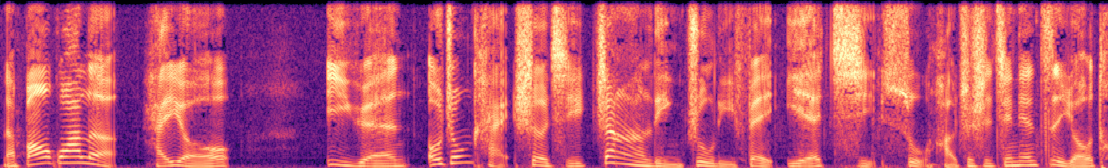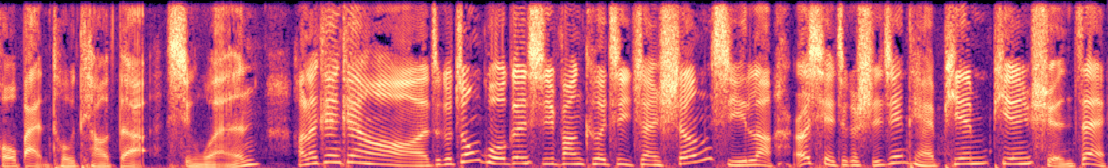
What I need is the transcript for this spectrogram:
那包括了还有。议员欧中凯涉及诈领助理费也起诉。好，这是今天自由头版头条的新闻。好，来看看哦，这个中国跟西方科技战升级了，而且这个时间点还偏偏选在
